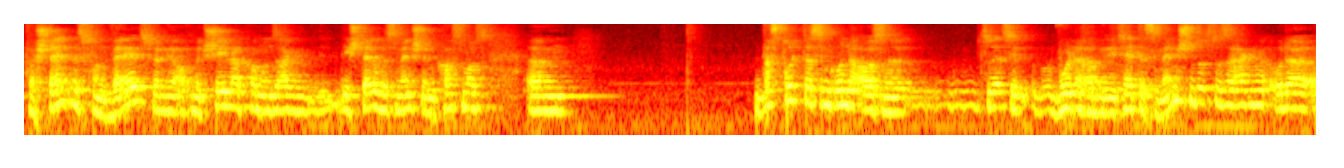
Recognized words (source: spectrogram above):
Verständnis von Welt, wenn wir auch mit Scheler kommen und sagen, die Stellung des Menschen im Kosmos. Ähm, was drückt das im Grunde aus? Eine zusätzliche Vulnerabilität des Menschen sozusagen? Oder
